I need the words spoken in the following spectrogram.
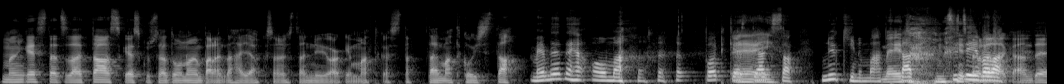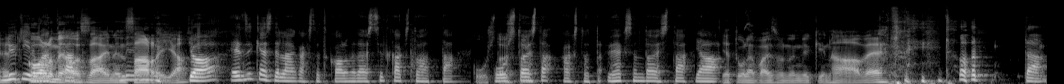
Mä en kestä, että sä sait taas keskusteltua noin paljon tähän jaksoon jostain New Yorkin matkasta. Tai matkoista. Meidän pitää tehdä oma podcast-jakso, Nykin matkat. Me ei, me ei olla todellakaan tehdä Nykin kolmeosainen matkat. sarja. Joo, ensin käsitellään 2013, sitten 2016, 2019 ja, Ja tulevaisuuden nykin haaveet. totta.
